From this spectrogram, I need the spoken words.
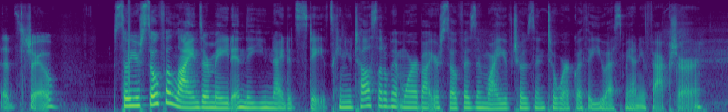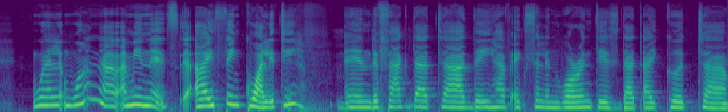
that's true. So your sofa lines are made in the United States. Can you tell us a little bit more about your sofas and why you've chosen to work with a U.S. manufacturer? Well, one, uh, I mean, it's I think quality Mm-hmm. And the fact that uh, they have excellent warranties that I could, uh,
